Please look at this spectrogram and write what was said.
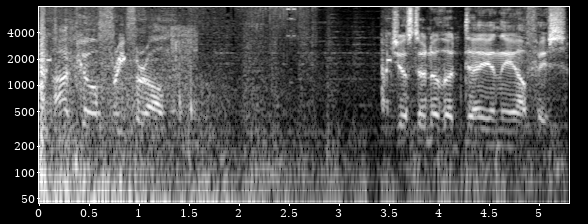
Hardcore free-for-all. Just another day in the office.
